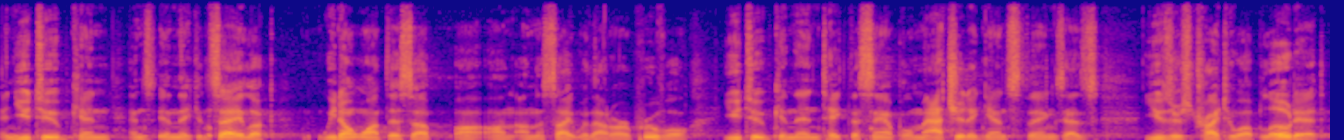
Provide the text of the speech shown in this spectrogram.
and YouTube can, and, and they can say, look, we don't want this up on, on the site without our approval. YouTube can then take the sample, match it against things as users try to upload it,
